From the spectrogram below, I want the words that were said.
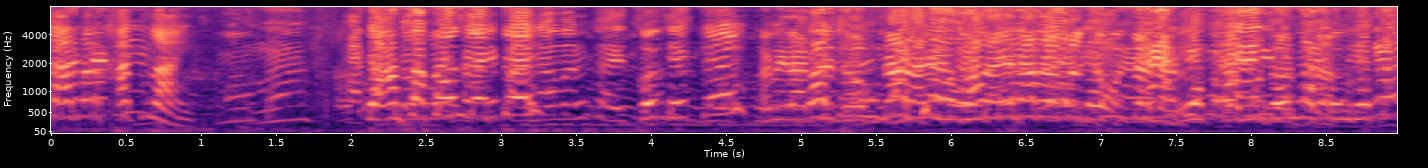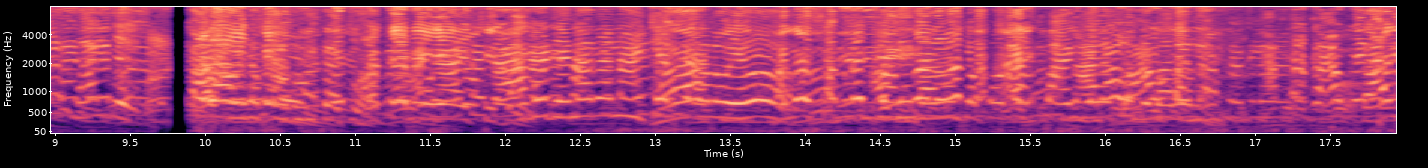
चार बार खात नाही आमचा कोण देखते कोण देखते आम्ही रात्री झोपणार आणि ओरडा येणार आम्हाला घेऊन जाणार कोण देणार? नाही देत. सगळे नाही यायचे. जागा देणारा नाही. मला सगळं जंगलावर खाली पांघरा उभा झाला. काय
